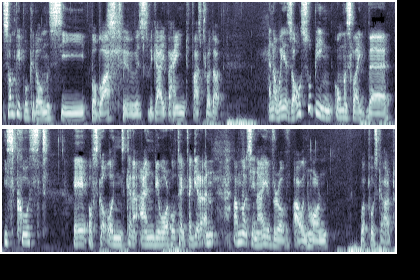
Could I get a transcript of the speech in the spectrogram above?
some people could almost see Bob Last, who is the guy behind Fast Product, in a way as also being almost like the East Coast uh, of Scotland kind of Andy Warhol type figure. And I'm not saying either of Alan Horne with Postcard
